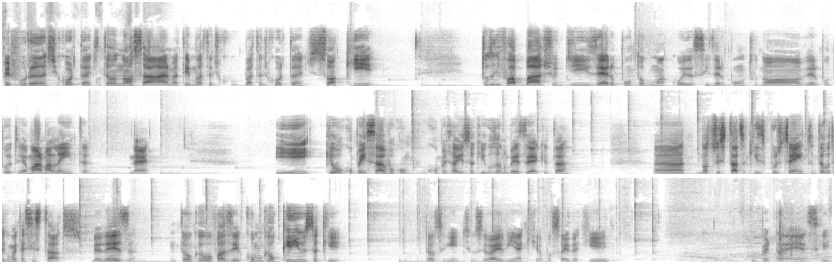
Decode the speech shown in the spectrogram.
perfurante e cortante. Então, nossa arma tem bastante, bastante cortante. Só que tudo que for abaixo de 0. alguma coisa, assim, 0.9, 0.8, é uma arma lenta, né? E que eu vou compensar? vou compensar isso aqui usando o Berserker, tá? Uh, nosso status é 15%, então eu vou ter que aumentar esse status, beleza? Então o que eu vou fazer? Como que eu crio isso aqui? Então é o seguinte, você vai vir aqui, eu vou sair daqui, vou apertar ESC,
